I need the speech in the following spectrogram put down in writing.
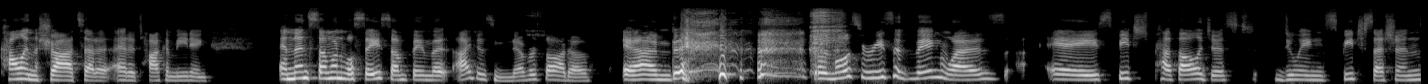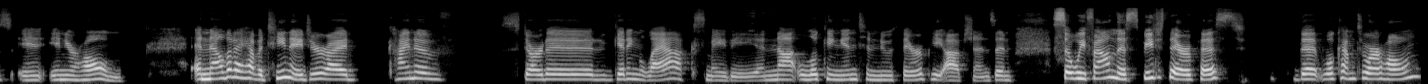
calling the shots at a, at a TACA meeting and then someone will say something that I just never thought of. And the most recent thing was a speech pathologist doing speech sessions in, in your home. And now that I have a teenager, I kind of started getting lax maybe and not looking into new therapy options. And so we found this speech therapist that will come to our home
